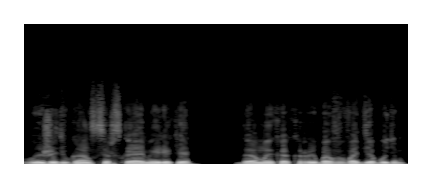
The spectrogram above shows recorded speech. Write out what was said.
выжить в гангстерской Америке, да мы как рыба в воде будем.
